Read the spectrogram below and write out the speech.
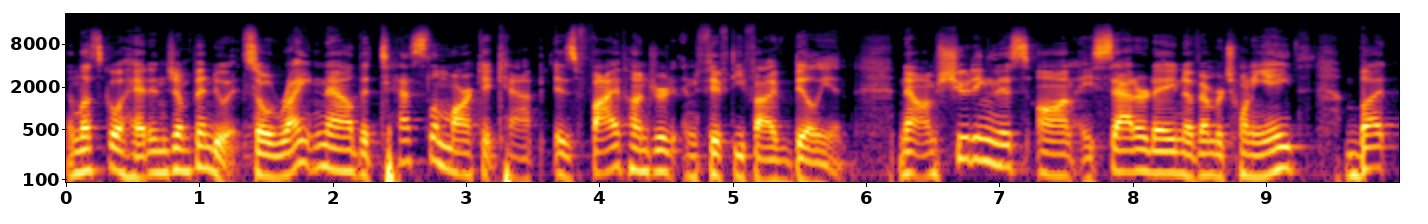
and let's go ahead and jump into it. So, right now, the Tesla market cap is 555 billion. Now, I'm shooting this on a Saturday, November 28th, but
